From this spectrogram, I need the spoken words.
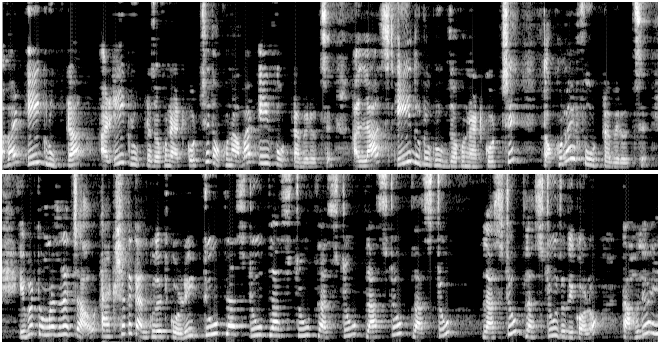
আবার এই গ্রুপটা আর এই গ্রুপটা যখন অ্যাড করছে তখন আবার এই ফোরটা বেরোচ্ছে আর লাস্ট এই দুটো গ্রুপ যখন অ্যাড করছে তখন ওই ফোরটা বেরোচ্ছে এবার তোমরা যদি চাও একসাথে ক্যালকুলেট করি two plus two plus two plus two plus two plus two plus two plus two যদি করো তাহলে এই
